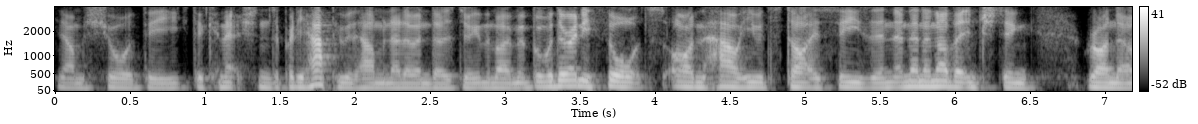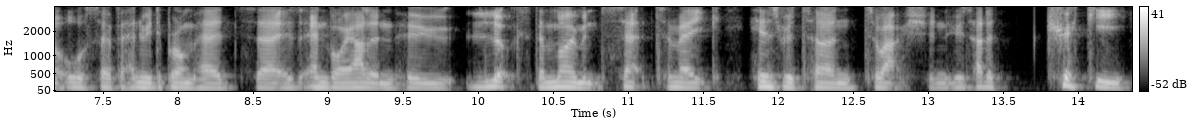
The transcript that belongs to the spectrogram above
you know, I'm sure the the connections are pretty happy with how Minella Indo is doing at the moment. But were there any thoughts on how he would start his season? And then another interesting runner also for Henry de Bromhead uh, is Envoi Allen, who looks the moment set to make his return to action. Who's had a tricky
